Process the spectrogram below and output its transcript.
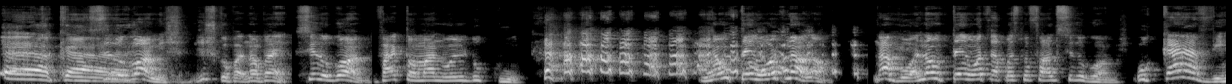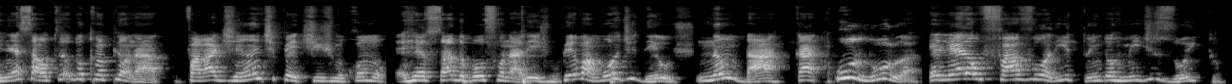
É, cara. Ciro Gomes, desculpa, não, peraí. Ciro Gomes, vai tomar no olho do cu. Não tem outro, não, não. Na boa, não tem outra coisa para falar do Ciro Gomes. O cara vir nessa altura do campeonato falar de antipetismo como resultado do bolsonarismo, pelo amor de Deus, não dá. Cara, o Lula, ele era o favorito em 2018.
